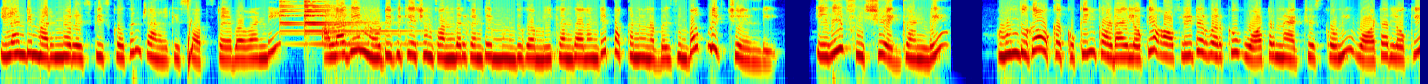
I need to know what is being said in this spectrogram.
ఇలాంటి మరెన్నో రెసిపీస్ కోసం ఛానల్కి సబ్స్క్రైబ్ అవ్వండి. అలాగే నోటిఫికేషన్స్ అందరికంటే ముందుగా మీకు అందాలంటే పక్కన ఉన్న బెల్ సింబల్ క్లిక్ చేయండి. ఇది ఫిష్ ఎగ్ అండి. ముందుగా ఒక కుకింగ్ కడాయిలోకి హాఫ్ లీటర్ వరకు వాటర్ని యాడ్ చేసుకొని వాటర్లోకి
